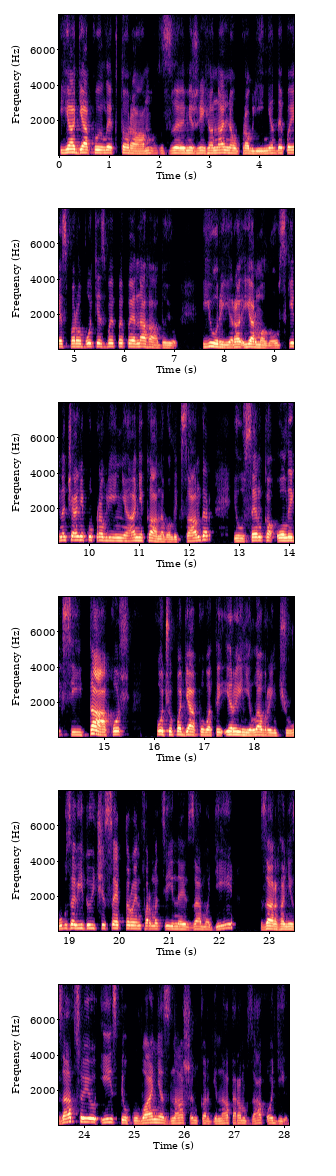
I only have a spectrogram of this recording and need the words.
Я дякую лекторам з міжрегіонального управління ДПС по роботі з ВПП. Нагадую, Юрій Ярмоловський, начальник управління, Аніканов Олександр і Усенко Олексій. Також хочу подякувати Ірині Лавренчук, завідуючи сектору інформаційної взаємодії, за організацію і спілкування з нашим координатором заходів.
